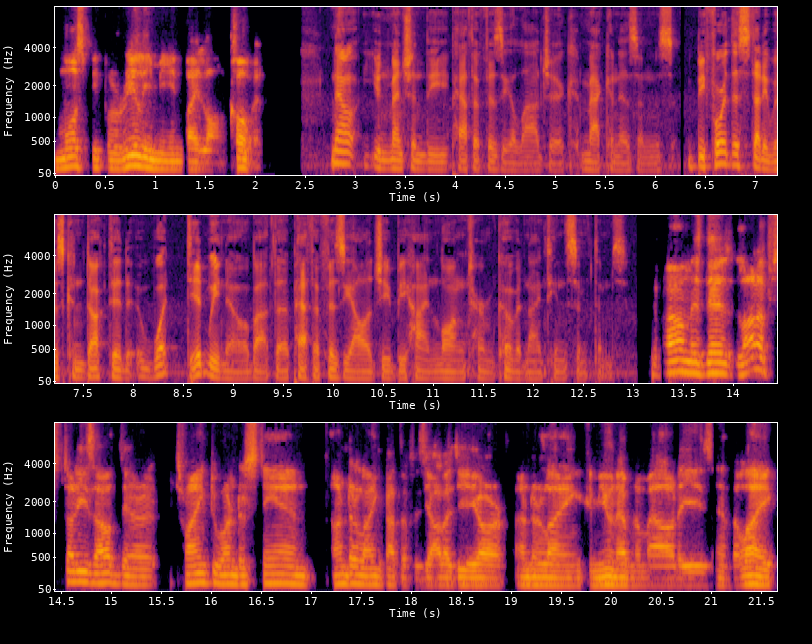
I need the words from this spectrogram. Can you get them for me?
most people really mean by long COVID. Now, you mentioned the pathophysiologic mechanisms. Before this study was conducted, what did we know about the pathophysiology behind long term COVID 19 symptoms? The problem is there's a lot of studies out there trying to understand underlying pathophysiology or underlying immune abnormalities and the like.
